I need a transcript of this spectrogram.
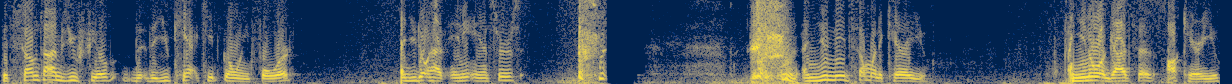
that sometimes you feel that, that you can't keep going forward and you don't have any answers and you need someone to carry you. And you know what God says? I'll carry you.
